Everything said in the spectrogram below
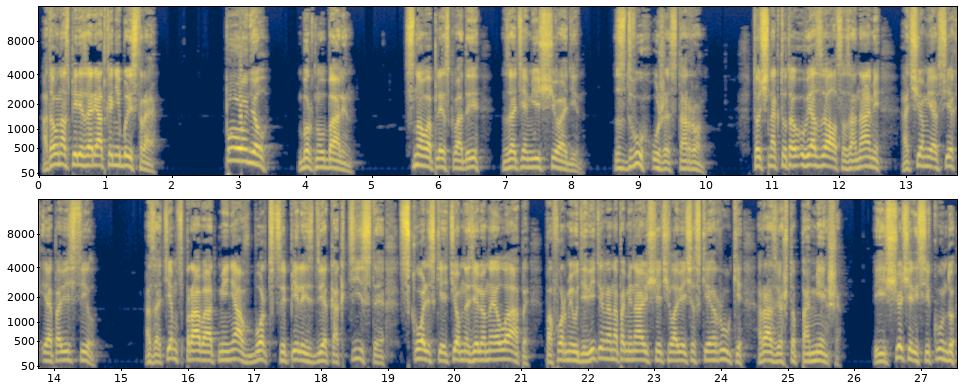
А то у нас перезарядка не быстрая. Понял, буркнул Балин. Снова плеск воды, затем еще один. С двух уже сторон. Точно кто-то увязался за нами, о чем я всех и оповестил. А затем справа от меня в борт вцепились две когтистые, скользкие темно-зеленые лапы, по форме удивительно напоминающие человеческие руки, разве что поменьше. И еще через секунду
